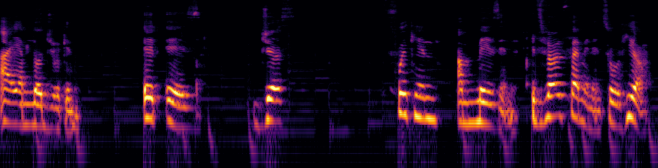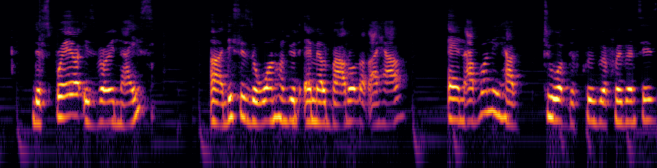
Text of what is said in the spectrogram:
I am not joking. It is just freaking amazing. It's very feminine. So here, the sprayer is very nice. Uh, this is the 100 ml bottle that I have and I've only had two of the Krigler fragrances.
